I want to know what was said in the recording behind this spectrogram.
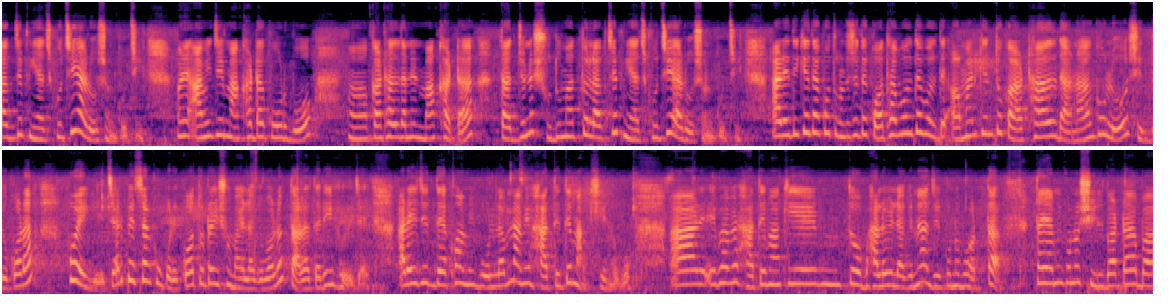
লাগছে পেঁয়াজ কুচি আর রসুন কুচি। মানে আমি যে মাখাটা করব কাঁঠাল দানের মাখাটা, তার জন্য শুধুমাত্র লাগছে পেঁয়াজ কুচি আর রসুন কুচি। আর এদিকে দেখো তোমাদের সাথে কথা বলতে বলতে আমার কিন্তু কাঁঠাল দানাগুলো সিদ্ধ করা হয়ে গিয়েছে। আর প্রেসার কুকারে কতটাই সময় লাগে বলো? তাড়াতাড়ি হয়ে যায়। আর এই যে দেখো আমি বললাম না, আমি হাতেতে মাখিয়ে নেব। আর এভাবে হাতে মাখিয়ে তো ভালোই লাগে না যে কোনো ভর্তা। তাই আমি কোনো শিলবাটা বা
